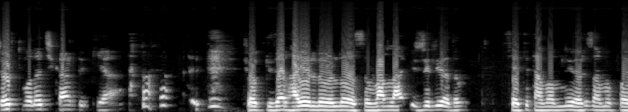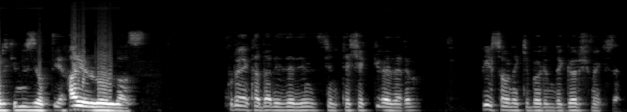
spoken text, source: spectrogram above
4 bona çıkardık ya. çok güzel hayırlı uğurlu olsun. Valla üzülüyordum. seti tamamlıyoruz ama forkümüz yok diye. Hayırlı uğurlu olsun. Buraya kadar izlediğiniz için teşekkür ederim. Bir sonraki bölümde görüşmek üzere.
